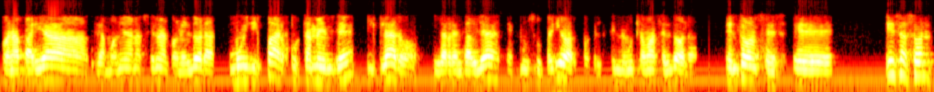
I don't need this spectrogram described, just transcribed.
con la paridad de la moneda nacional, con el dólar muy dispar justamente, y claro, la rentabilidad es muy superior, porque le tiene mucho más el dólar. Entonces, eh, esos son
